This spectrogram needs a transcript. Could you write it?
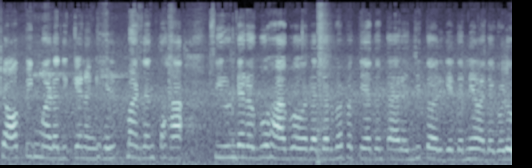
ಶಾಪಿಂಗ್ ಮಾಡೋದಕ್ಕೆ ನನಗೆ ಹೆಲ್ಪ್ ಮಾಡಿದಂತಹ ಸಿರುಂಡೆ ರಘು ಹಾಗೂ ಅವರ ಧರ್ಮಪತ್ನಿಯಾದಂತಹ ರಂಜಿತ್ ಅವರಿಗೆ ಧನ್ಯವಾದಗಳು.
